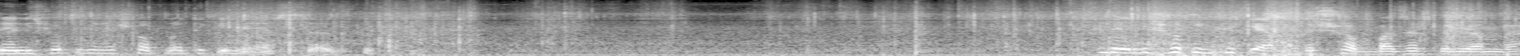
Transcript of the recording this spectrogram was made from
ডেলি শপিংয়ের স্বপ্ন থেকে নিয়ে আসছে আজকে ডেলি শপিং থেকে আমাদের সব বাজার করি আমরা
